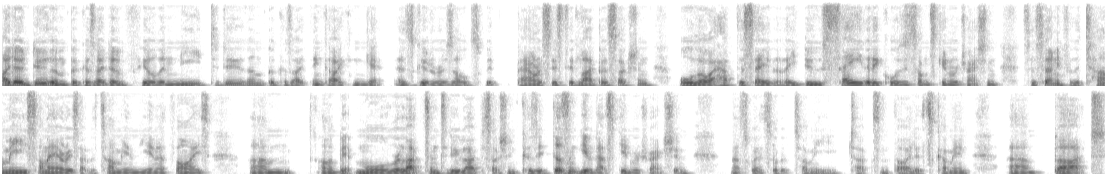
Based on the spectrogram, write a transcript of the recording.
I don't do them because I don't feel the need to do them because I think I can get as good results with power-assisted liposuction, although I have to say that they do say that it causes some skin retraction. So certainly for the tummy, some areas like the tummy and the inner thighs, um, I'm a bit more reluctant to do liposuction because it doesn't give that skin retraction. That's where sort of tummy tucks and thigh lifts come in. Um, but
